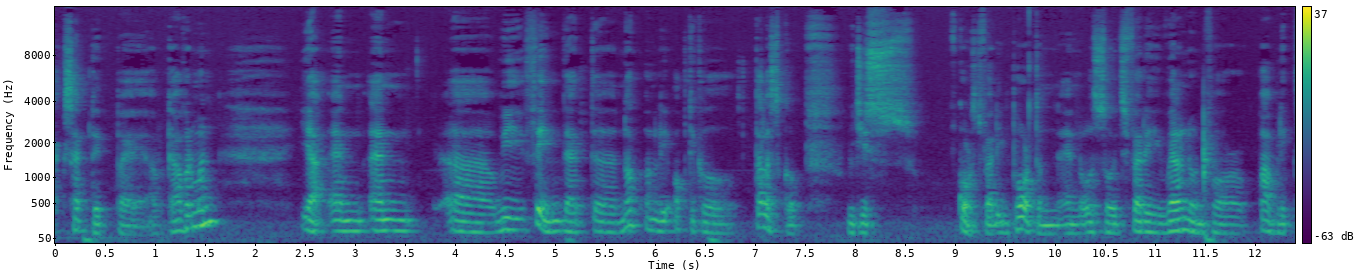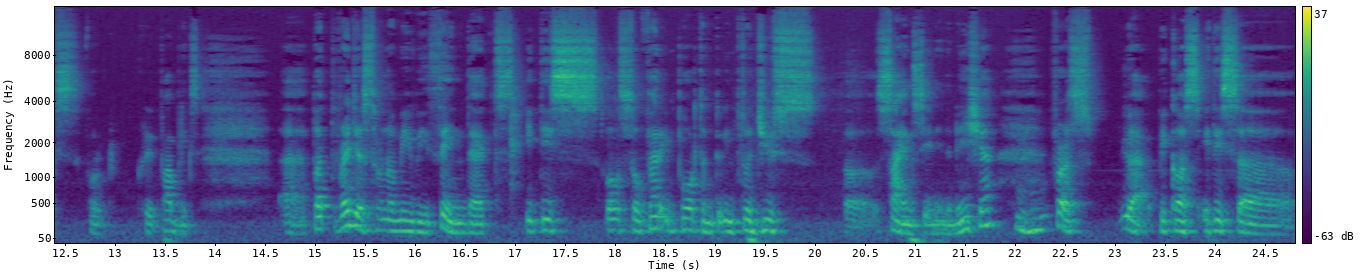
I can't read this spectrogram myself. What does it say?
accepted by our government. Yeah, and and uh, we think that uh, not only optical telescope, which is course very important, and also it's very well known for publics for great publics. Uh, but radio astronomy, we think that it is also very important to introduce uh, science in Indonesia. First, yeah, because it is a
